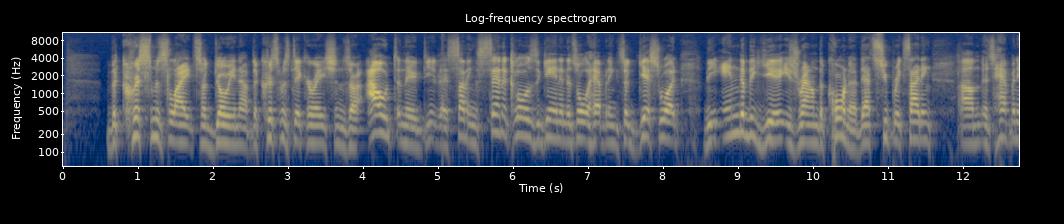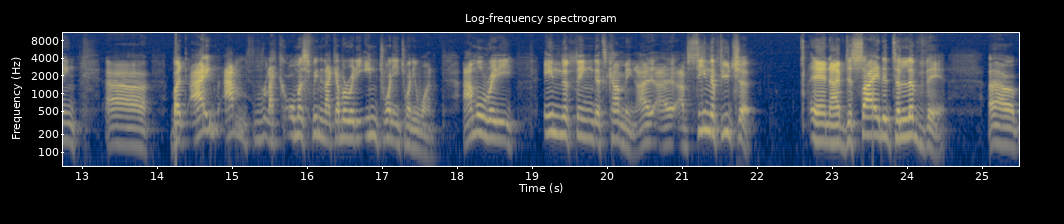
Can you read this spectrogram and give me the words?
The Christmas lights are going up. The Christmas decorations are out, and they're they're sunning Santa Claus again, and it's all happening. So guess what? The end of the year is round the corner. That's super exciting. Um, it's happening. Uh, but I I'm like almost feeling like I'm already in 2021. I'm already in the thing that's coming. I, I I've seen the future and I've decided to live there. Uh,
